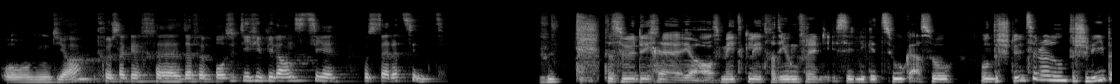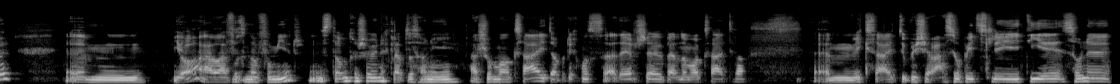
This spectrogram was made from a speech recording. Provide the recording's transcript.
Und ja, ich würde sagen, ich äh, darf eine positive Bilanz ziehen aus dieser Zeit. Das würde ich äh, ja, als Mitglied von der Jungfreisinnigen Zug auch so unterstützen und unterschreiben. Ähm, ja, auch einfach noch von mir ein Dankeschön. Ich glaube, das habe ich auch schon mal gesagt, aber ich muss an der Stelle glaube noch mal gesagt haben. Ähm, wie gesagt, du bist ja auch so ein bisschen die, so, eine,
